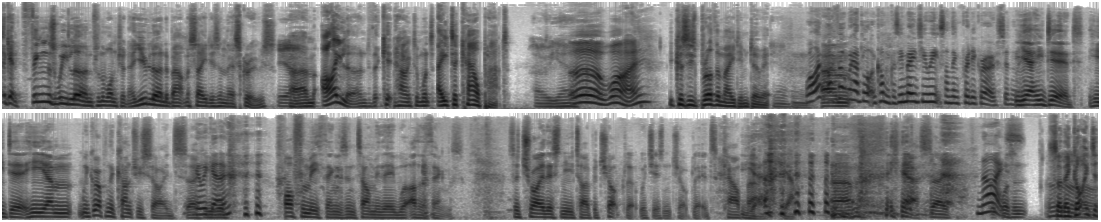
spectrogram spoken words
again things we learned from the one shot. Now you learned about Mercedes and their screws. Yeah. Um, I learned that Kit Harington once ate a cow pat Oh yeah. Oh, why? Because his brother made him do it. Well, I, I Um, thought we had a lot in common because he made you eat something pretty gross, didn't he? Yeah, he did. He did. He um, we grew up in the countryside, so Here we he go. would offer me things and tell me they were other things. So try this new type of chocolate, which isn't chocolate; it's cow pat. Yeah, yeah. Um, yeah. So Nice. It wasn't. So they got Oh. into,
